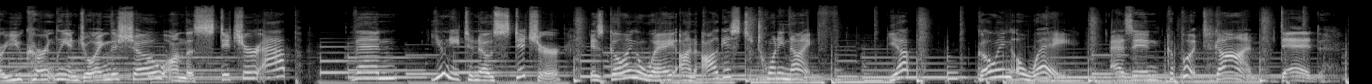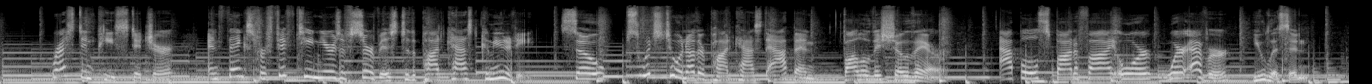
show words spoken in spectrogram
Are you currently enjoying the show on the Stitcher app? Then you need to know Stitcher is going away on August 29th. Yep, going away, as in kaput, gone, dead. Rest in peace, Stitcher, and thanks for 15 years of service to the podcast community. So switch to another podcast app and follow this show there. Apple, Spotify, or wherever you listen.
